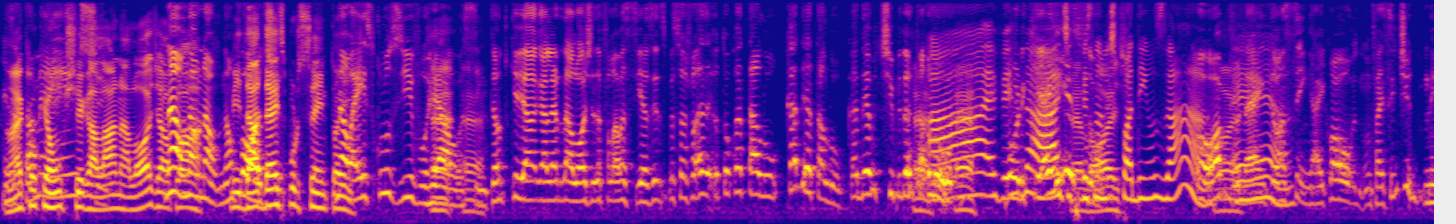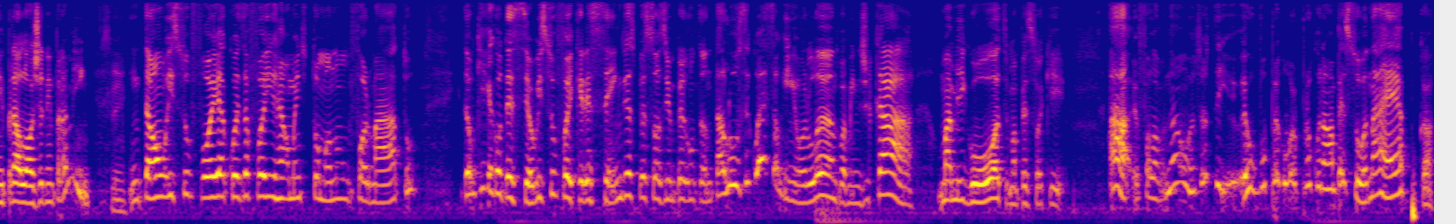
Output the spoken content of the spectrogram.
Não é qualquer um que chega lá na loja Não, fala, não, não, não me pode. dá 10% aí. Não, é exclusivo, real, É, assim. é. Tanto que a galera da loja ainda falava assim, às vezes as pessoas falam, "Ah, eu tô com a Talu, cadê a Talu? Cadê o time da Talu? Ah, é Porque é verdade. Porque, isso. senão eles podem usar. Óbvio, É. né? Então, assim, aí qual. Não faz sentido, nem pra loja, nem pra mim. Sim. Então, isso foi, a coisa foi realmente tomando um formato. Então, o que, que aconteceu? Isso foi crescendo e as pessoas iam perguntando, Talu, você conhece alguém em Orlando pra me indicar? Um amigo ou outro, uma pessoa que. Ah, eu falava, não, eu, já tenho, eu vou procu- procurar uma pessoa. Na época,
